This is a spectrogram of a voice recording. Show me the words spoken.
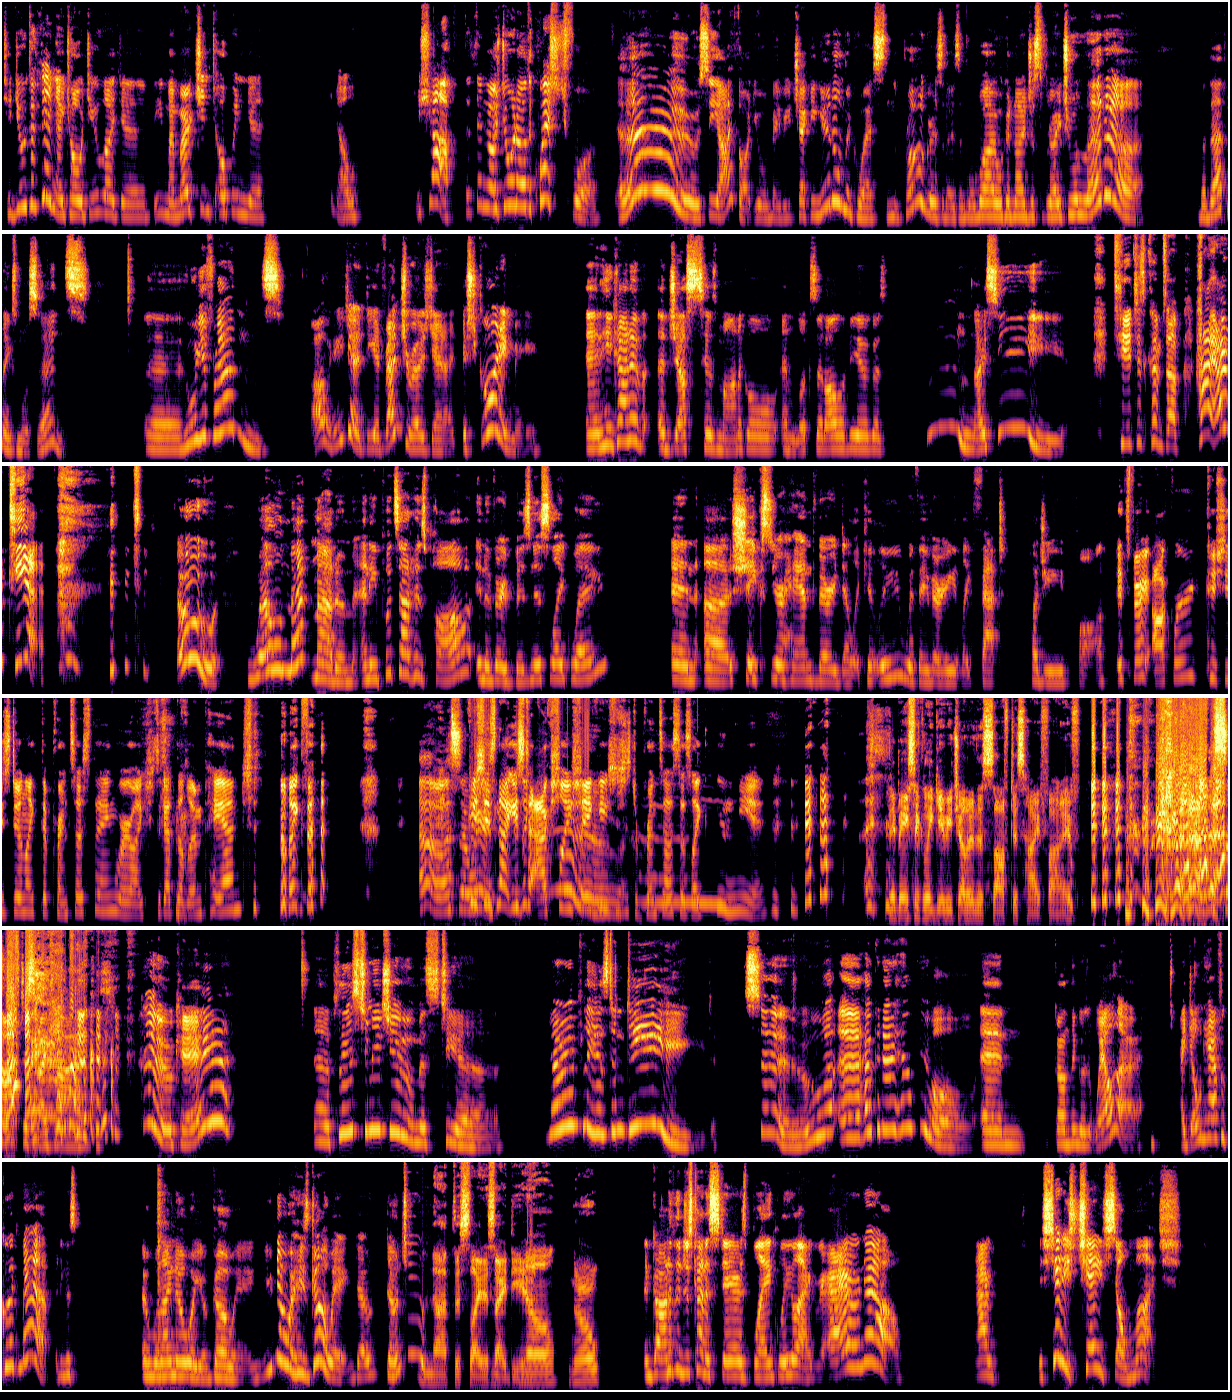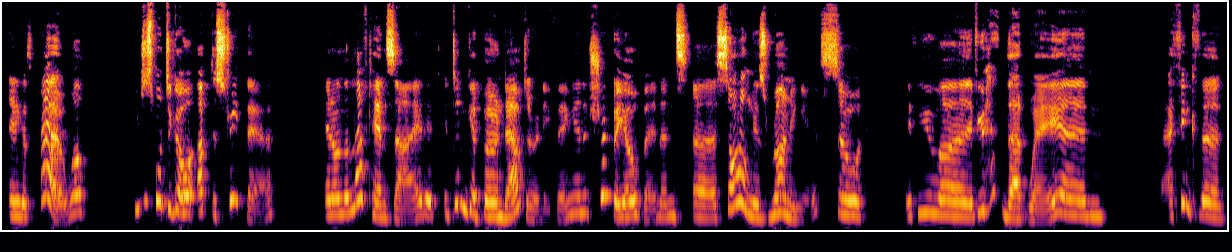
to do the thing I told you, uh, to be my merchant, open, uh, you know, the shop, the thing I was doing all the quests for. Oh, see, I thought you were maybe checking in on the quests and the progress, and I said, well, why couldn't I just write you a letter? But that makes more sense. Uh, who are your friends? Oh, these are the adventurers that are escorting me. And he kind of adjusts his monocle and looks at all of you and goes, hmm, I see. Tia just comes up. Hi, I'm Tia. Oh, well met, madam. And he puts out his paw in a very businesslike way and uh, shakes your hand very delicately with a very like fat, pudgy paw. it's very awkward because she's doing like the princess thing where like she's got the limp hand like that. Oh, so Because she's not used to actually shaking. She's just a princess. That's like, mm, yeah. They basically give each other the softest high five. the softest high five. okay. Uh, pleased to meet you, Miss Tia. Very pleased indeed. So, uh, how can I help you all? And Gonthan goes, Well, uh, I don't have a good map. And he goes, Oh, well, I know where you're going. You know where he's going, don't don't you? Not the slightest idea. No. No. And Jonathan just kind of stares blankly, like, I don't know. I, the city's changed so much. And he goes, Oh, well, you just want to go up the street there. And on the left hand side, it, it didn't get burned out or anything, and it should be open, and uh, Song is running it. So if you uh, if you head that way, and I think the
